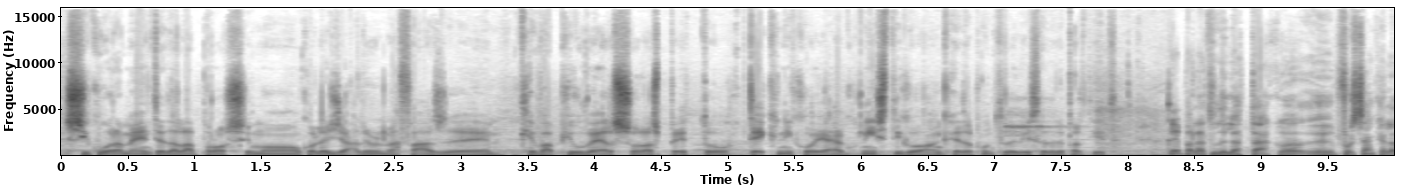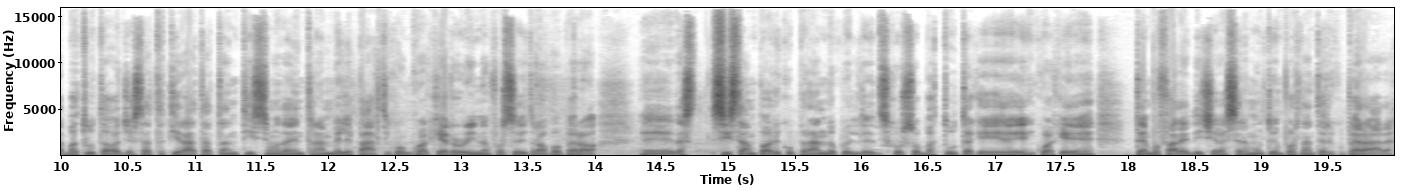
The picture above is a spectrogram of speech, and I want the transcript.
sicuramente dalla prossima collegiale in una fase che va più verso l'aspetto tecnico e agonistico anche dal punto di vista delle partite lei ha parlato dell'attacco, eh, forse anche la battuta oggi è stata tirata tantissimo da entrambe le parti, con qualche errorino forse di troppo, però eh, si sta un po' recuperando quel discorso battuta che in qualche tempo fa lei diceva essere molto importante recuperare.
